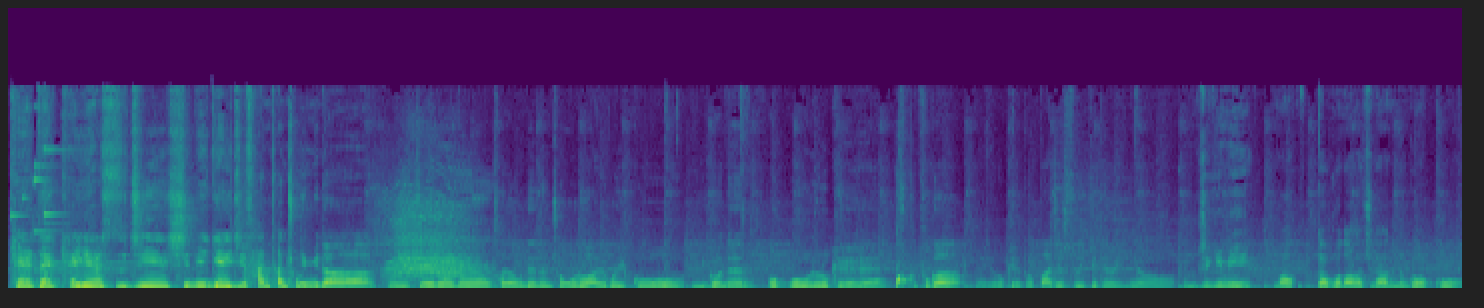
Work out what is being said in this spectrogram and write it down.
켈텍 KSG 12게이지 산탄총입니다. 실제로도 사용되는 총으로 알고 있고 이거는 오, 오 이렇게 스쿠프가 네, 이렇게 또 빠질 수 있게 되어 있네요. 움직임이 막 있다거나 하지는 않는 것 같고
